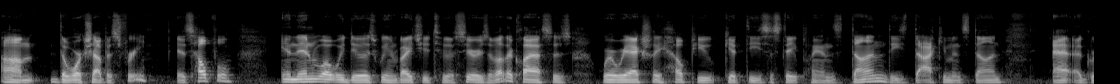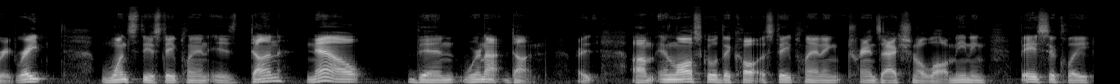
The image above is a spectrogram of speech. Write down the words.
Um, the workshop is free, it's helpful. And then what we do is we invite you to a series of other classes where we actually help you get these estate plans done, these documents done at a great rate. Once the estate plan is done, now then we're not done, right? Um, in law school, they call estate planning transactional law, meaning basically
